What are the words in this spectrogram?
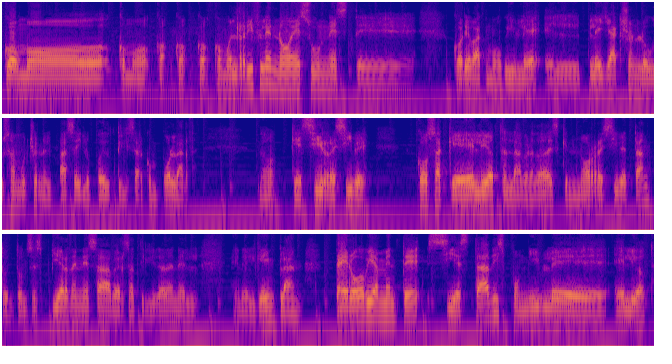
Como, como, como, el rifle no es un este coreback movible, el play action lo usa mucho en el pase y lo puede utilizar con Pollard, ¿no? Que sí recibe, cosa que Elliot la verdad es que no recibe tanto, entonces pierden esa versatilidad en el, en el game plan. Pero obviamente si está disponible Elliot,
